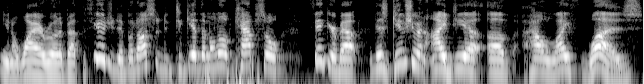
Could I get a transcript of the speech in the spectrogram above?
you know why I wrote about the fugitive, but also to, to, give them a little capsule figure about this gives you an idea of how life was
